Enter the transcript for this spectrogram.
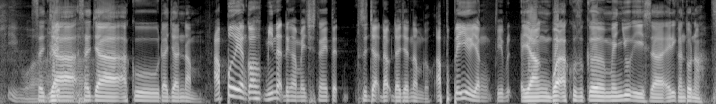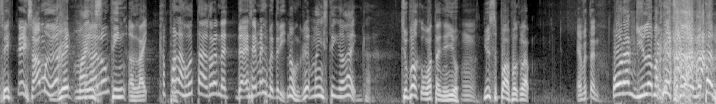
Okay, wow. Sejak sejak aku darjah 6. Apa yang kau minat dengan Manchester United sejak da- darjah 6 tu? Apa player yang favourite? Yang buat aku suka Man U is uh, Eric Cantona. See? Eh, sama lah. Great minds Dengan Along. think alike. Kepala otak. Korang dah, dah SMS apa tadi? No, great minds think alike. Cuba kau tanya you. Hmm. You support apa club? Everton. Orang gila mana cakap Everton.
